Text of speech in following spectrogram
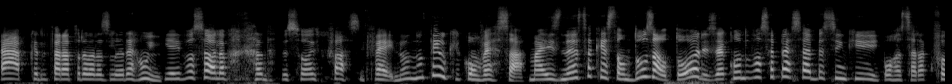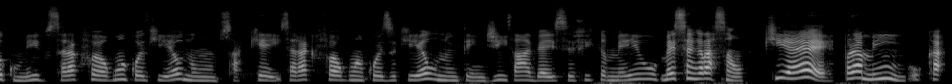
ah, porque literatura brasileira é ruim. E aí você olha pra cara da pessoa e fala assim, véi, não, não tem o que conversar. Mas nessa questão dos autores é quando você percebe assim que, porra, será que foi comigo? Será que foi alguma coisa que eu não saquei? Será que foi alguma coisa que eu não entendi? Sabe? Aí você fica meio meio sem gração que é, para mim, ca...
